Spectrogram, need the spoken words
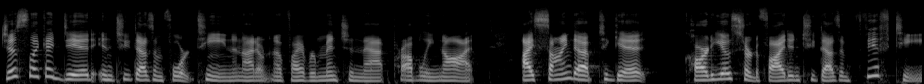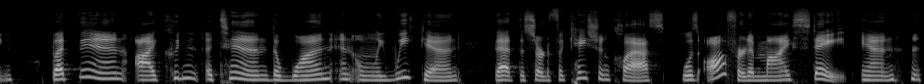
just like I did in 2014, and I don't know if I ever mentioned that, probably not. I signed up to get cardio certified in 2015, but then I couldn't attend the one and only weekend that the certification class was offered in my state. And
